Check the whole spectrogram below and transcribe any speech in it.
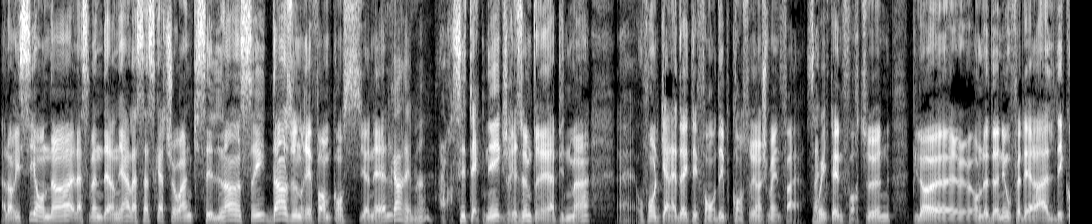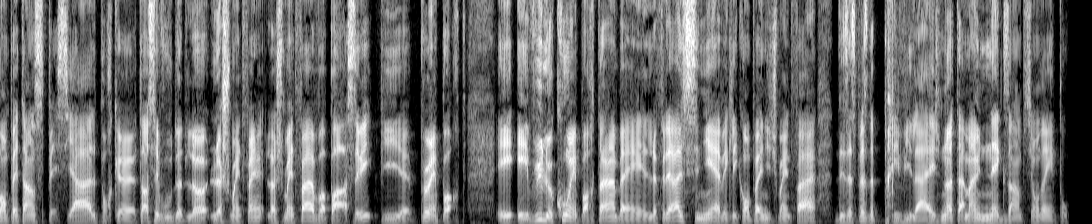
Alors ici, on a la semaine dernière la Saskatchewan qui s'est lancé dans une réforme constitutionnelle. Carrément. Alors, c'est technique, je résume très rapidement. Euh, au fond, le Canada a été fondé pour construire un chemin de fer. Ça Oui. coûtait une fortune. Puis là, euh, on a donné au fédéral des compétences spéciales pour que, tassez-vous de là, le chemin de fer, le chemin de fer va passer, puis euh, peu importe. Et, et vu le coût important, ben, le fédéral signait avec les compagnies de chemin de fer des espèces de privilèges, notamment une exemption d'impôt.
